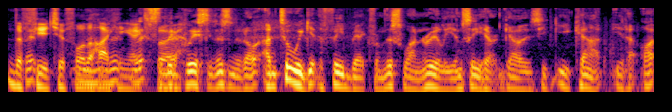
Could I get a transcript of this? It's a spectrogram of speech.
the future for the hiking that- That's the expo? big question, isn't it? Until we get the feedback from this one, really, and see how it goes, you, you can't. You know, I,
